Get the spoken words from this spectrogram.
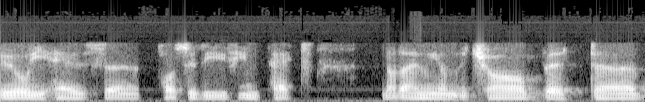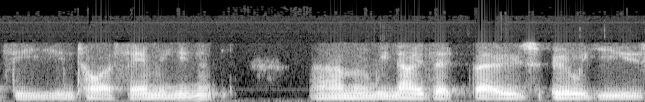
early has a positive impact not only on the child but uh, the entire family unit. Um, and we know that those early years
